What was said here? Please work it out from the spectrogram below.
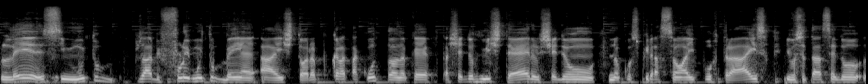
lê, assim, muito, sabe, flui muito bem a, a história porque ela tá contando, né? porque tá cheio de mistérios, cheio de, um, de uma conspiração aí por trás, e você tá sendo,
